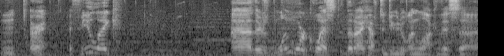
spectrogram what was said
there. Hmm. All right. I feel like uh, there's one more quest that I have to do to unlock this uh,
